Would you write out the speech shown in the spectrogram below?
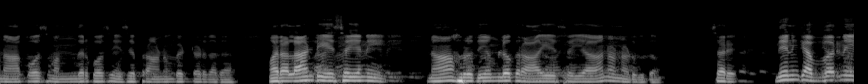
నా కోసం అందరి కోసం ఏసై ప్రాణం పెట్టాడు కదా. మరి అలాంటి ఏసయ్యని నా హృదయంలోకి రాయేసయ్యా అని అని నన్ను అడుగుదాం. సరే నేను ఇంకెవ్వరిని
